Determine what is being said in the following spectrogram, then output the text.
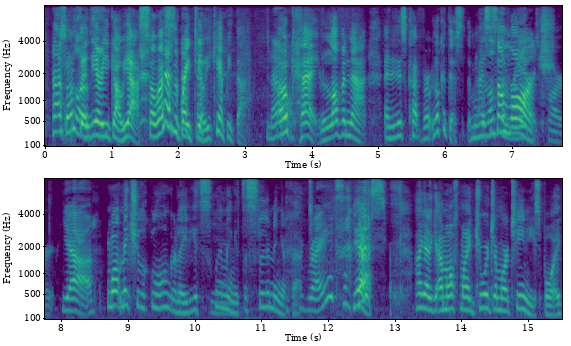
something. There you go. Yeah. So this is a great deal. You can't beat that. No. Okay, loving that. And it is cut very. Look at this. I mean, I this love is a large. part. Yeah. Well, it makes you look longer, lady. It's slimming. It's a slimming effect. Right. Yes. I gotta get. I'm off my Georgia martinis, boy.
